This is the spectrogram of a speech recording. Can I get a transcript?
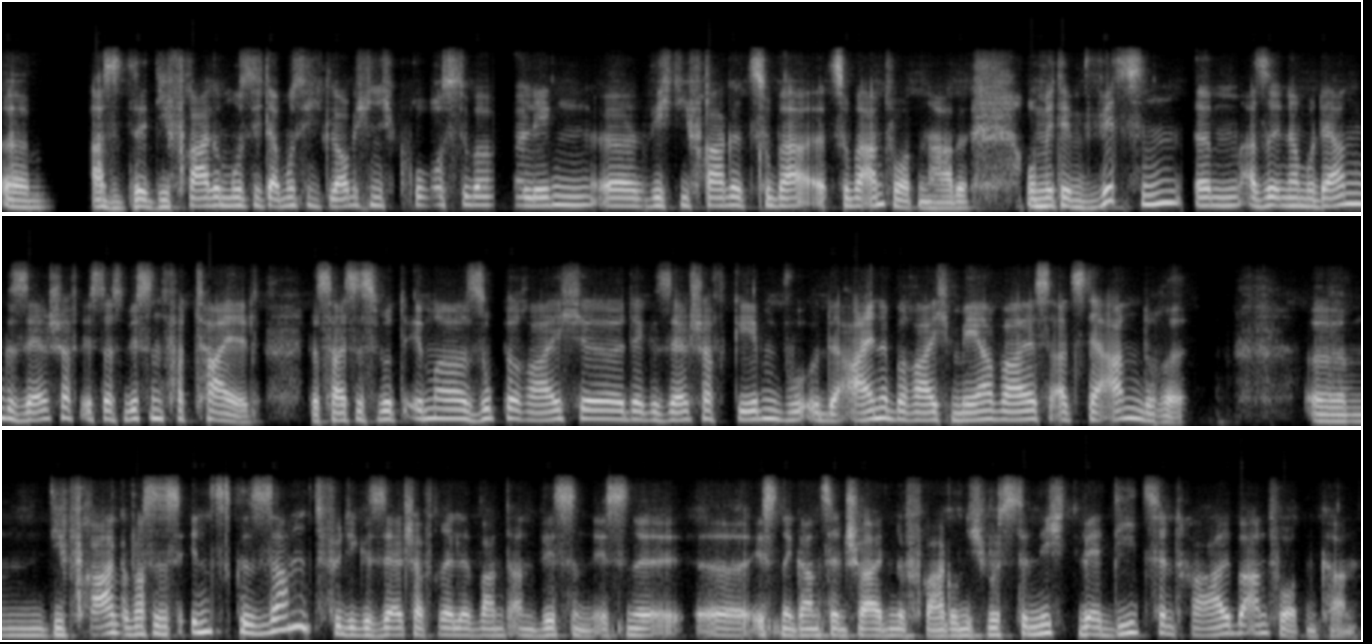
Mhm. Ähm, also die Frage muss ich, da muss ich, glaube ich, nicht groß überlegen, äh, wie ich die Frage zu, be zu beantworten habe. Und mit dem Wissen, ähm, also in der modernen Gesellschaft ist das Wissen verteilt. Das heißt, es wird immer Subbereiche der Gesellschaft geben, wo der eine Bereich mehr weiß als der andere. Ähm, die Frage, was ist insgesamt für die Gesellschaft relevant an Wissen, ist eine, äh, ist eine ganz entscheidende Frage. Und ich wüsste nicht, wer die zentral beantworten kann.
